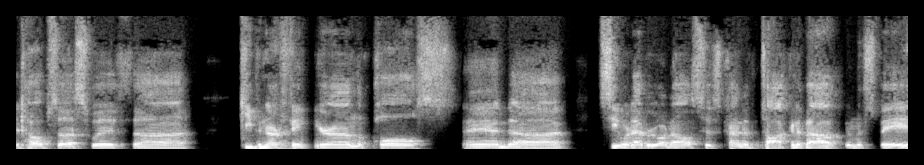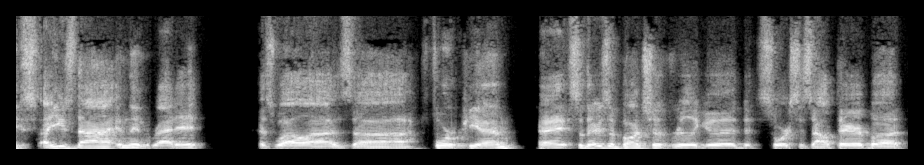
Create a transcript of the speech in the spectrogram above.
It helps us with uh, keeping our finger on the pulse and uh, see what everyone else is kind of talking about in the space. I use that and then Reddit as well as uh, 4PM. Right. So there's a bunch of really good sources out there, but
